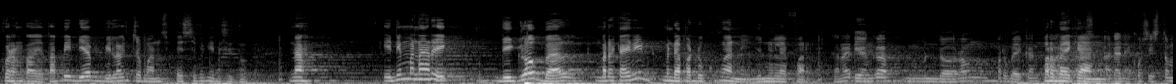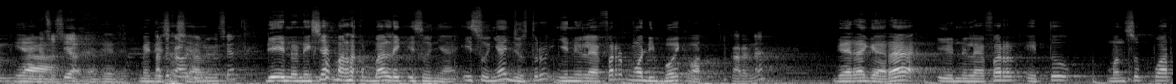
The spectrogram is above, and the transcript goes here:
kurang tahu ya tapi dia bilang cuman spesifik di situ nah ini menarik di global mereka ini mendapat dukungan nih Unilever Karena dianggap mendorong perbaikan Perbaikan. dan ekosistem Ya, media sosial ya. media- media tapi kalau di sosial. Indonesia di Indonesia malah kebalik isunya isunya justru Unilever mau diboykot karena gara-gara Unilever itu mensupport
